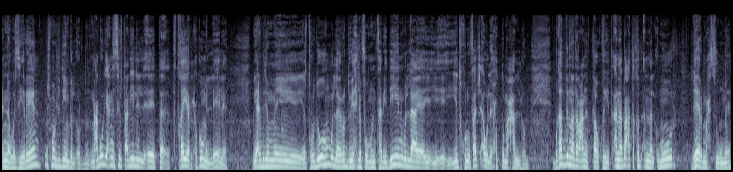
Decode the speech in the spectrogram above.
عندنا وزيرين مش موجودين بالأردن. معقول يعني يصير تعديل ت- تتغير الحكومة الليلة؟ ويعني بدهم يطردوهم ولا يردوا يحلفوا منفردين ولا يدخلوا فجأة ولا يحطوا محلهم؟ بغض النظر عن التوقيت أنا بعتقد أن الأمور غير محسومة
